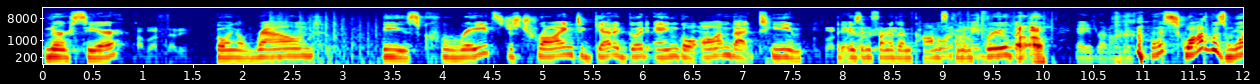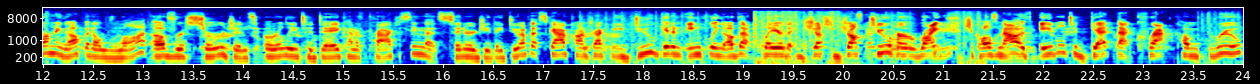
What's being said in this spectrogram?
Nurse here going around these crates, just trying to get a good angle on that team that is in front of them. Comms coming through, but uh -oh. Yeah, he's right on me. this squad was warming up in a lot of resurgence early today, kind of practicing that synergy. They do have that scav contract, but you do get an inkling of that player that just jumped to her right. She calls him out, is able to get that crack come through.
